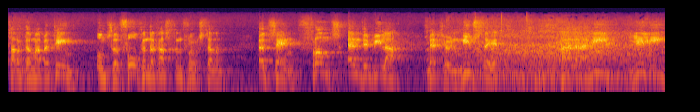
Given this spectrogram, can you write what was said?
Zal ik dan maar meteen onze volgende gasten voorstellen. Het zijn Frans en de Bila met hun nieuwste hit. Halali, Lili,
